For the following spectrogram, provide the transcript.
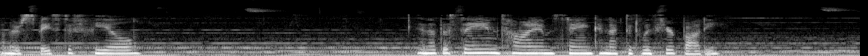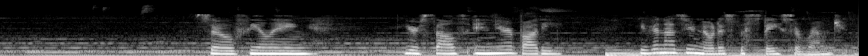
how there's space to feel. And at the same time, staying connected with your body. So feeling yourself in your body, even as you notice the space around you.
